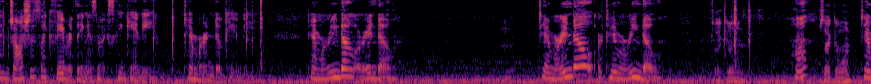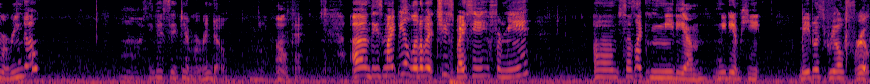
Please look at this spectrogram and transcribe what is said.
And Josh's like favorite thing is Mexican candy, tamarindo candy. Tamarindo or Indo? Tamarindo or tamarindo? Second one. Huh? Second one. Tamarindo? Oh, I think I say tamarindo. No. Oh, okay. Um, these might be a little bit too spicy for me. Um, says like medium, medium heat, made with real fruit.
